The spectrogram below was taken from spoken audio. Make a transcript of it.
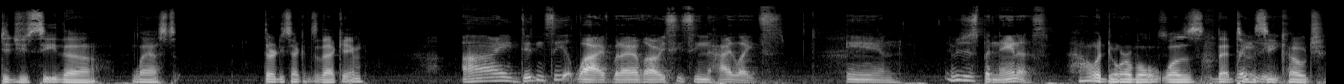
Did you see the last 30 seconds of that game? I didn't see it live, but I have obviously seen the highlights, and it was just bananas. How adorable was that Tennessee Crazy. coach?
